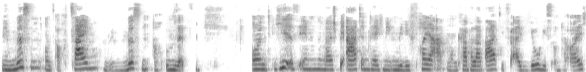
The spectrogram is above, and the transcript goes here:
Wir müssen uns auch zeigen und wir müssen auch umsetzen. Und hier ist eben zum Beispiel Atemtechniken wie die Feueratmung, Kapalabhati für all die Yogis unter euch.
